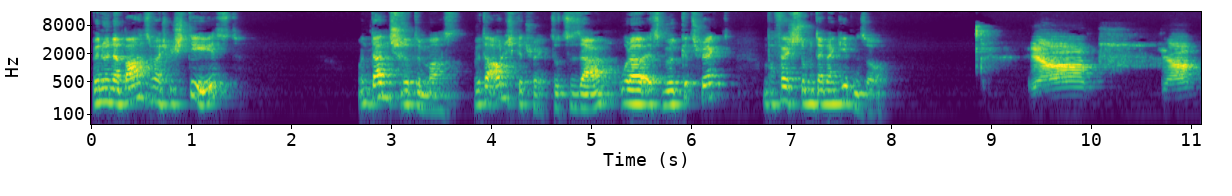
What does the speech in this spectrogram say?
wenn du in der Bahn zum Beispiel stehst und dann Schritte machst, wird er auch nicht getrackt sozusagen. Oder es wird getrackt und verfälscht somit dein Ergebnis auch. Ja, ja,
